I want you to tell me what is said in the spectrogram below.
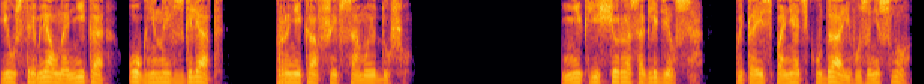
и устремлял на Ника огненный взгляд, проникавший в самую душу. Ник еще раз огляделся, пытаясь понять, куда его занесло,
